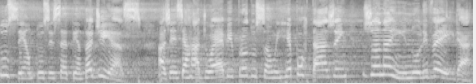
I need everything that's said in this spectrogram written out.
270 dias. Agência Rádio Web, produção e reportagem, Janaíno Oliveira.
